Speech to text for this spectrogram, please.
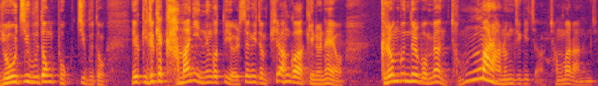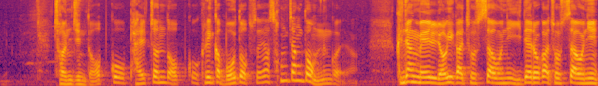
요지부동, 복지부동. 이렇게 가만히 있는 것도 열성이 좀 필요한 것 같기는 해요. 그런 분들 보면 정말 안 움직이죠. 정말 안 움직여요. 전진도 없고 발전도 없고 그러니까 뭐도 없어요. 성장도 없는 거예요. 그냥 매일 여기가 좋사오니 이대로가 좋사오니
